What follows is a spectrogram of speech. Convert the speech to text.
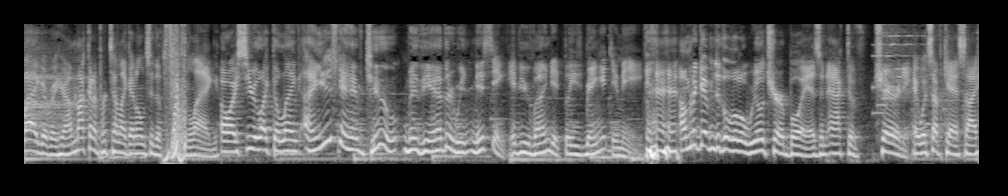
leg over here. I'm not gonna pretend like I don't see the fucking leg. Oh, I see you like the leg. I used to have two, but the other went missing. If you find it, please bring it to me. I'm gonna give him to the little wheelchair boy as an act of charity. Hey, what's up, KSI?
